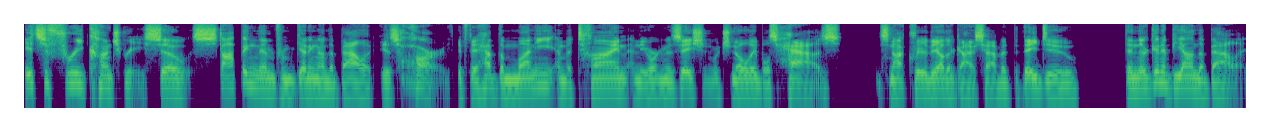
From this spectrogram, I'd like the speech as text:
it's a free country. So stopping them from getting on the ballot is hard. If they have the money and the time and the organization, which No Labels has, it's not clear the other guys have it, but they do, then they're going to be on the ballot.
